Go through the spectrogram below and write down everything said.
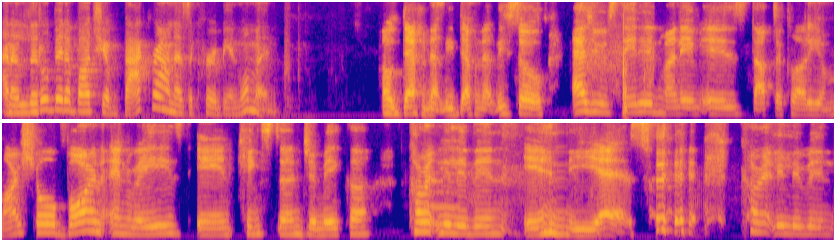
and a little bit about your background as a Caribbean woman. Oh, definitely, definitely. So, as you have stated, my name is Dr. Claudia Marshall, born and raised in Kingston, Jamaica currently living in yes currently living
